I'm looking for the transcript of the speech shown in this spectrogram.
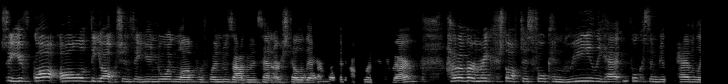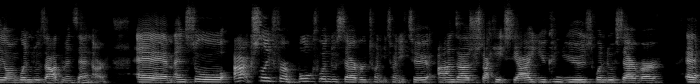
So you've got all of the options that you know and love with Windows Admin Center still there, but they're not going anywhere. However, Microsoft is focusing really focusing really heavily on Windows Admin Center, um, and so actually for both Windows Server 2022 and Azure Stack HCI, you can use Windows Server, uh,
